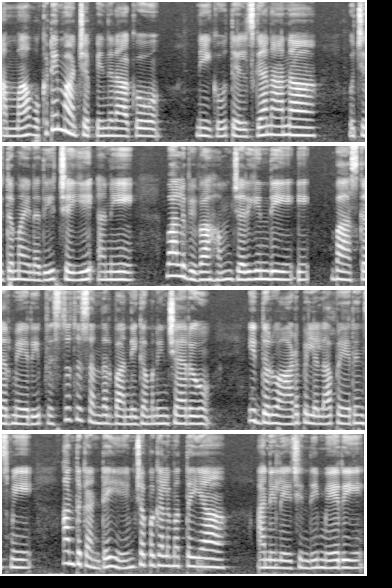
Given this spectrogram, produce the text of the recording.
అమ్మ ఒకటే మాట చెప్పింది నాకు. నీకు తెలుసుగా నాన్న ఉచితమైనది చెయ్యి అని వాళ్ళ వివాహం జరిగింది. భాస్కర్ మేరీ ప్రస్తుత సందర్భాన్ని గమనించారు. ఇద్దరు ఆడపిల్లల పేరెంట్స్ మీ అంతకంటే ఏం చెప్పగలమత్తయ్యా అని లేచింది మేరీ.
